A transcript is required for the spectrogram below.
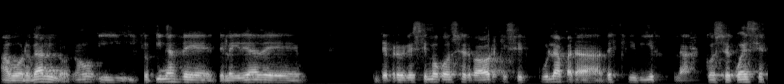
abordarlo? ¿no? ¿Y, qué opinas de, de la idea de, de progresismo conservador que circula para describir las consecuencias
